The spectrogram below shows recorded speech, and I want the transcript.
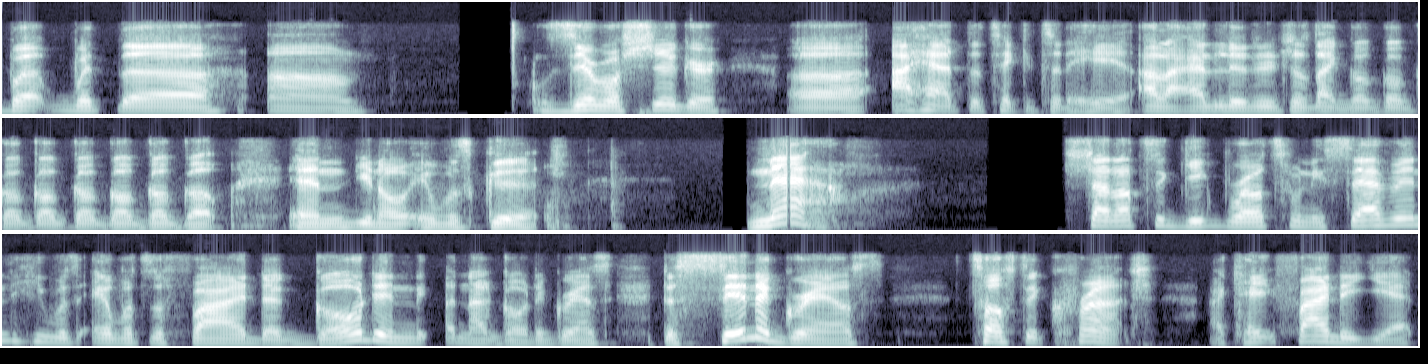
but with the um zero sugar, uh I had to take it to the head. I like I literally just like go go go go go go go go and you know it was good. Now Shout out to Geek Bro 27. He was able to find the golden, not Golden Grahams, the Cinegrams toasted crunch. I can't find it yet,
